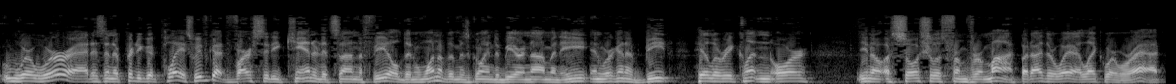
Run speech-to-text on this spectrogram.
where we're at is in a pretty good place. We've got varsity candidates on the field, and one of them is going to be our nominee, and we're going to beat Hillary Clinton or you know, a socialist from Vermont. But either way, I like where we're at.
